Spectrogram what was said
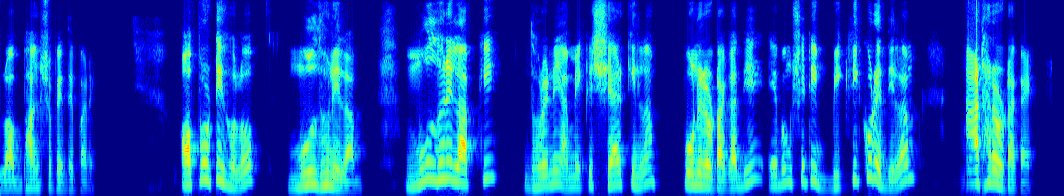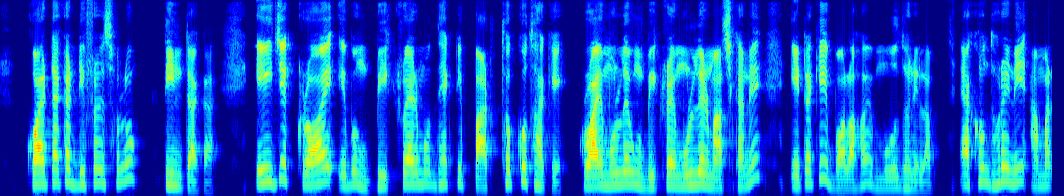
লভ্যাংশ পেতে পারে। অপরটি হলো মূলধনী লাভ। মূলধনী লাভ কি? ধরে নিই আমি একটি শেয়ার কিনলাম পনেরো টাকা দিয়ে এবং সেটি বিক্রি করে দিলাম আঠারো টাকায়। কয় টাকার ডিফারেন্স হলো? তিন টাকা। এই যে ক্রয় এবং বিক্রয়ের মধ্যে একটি পার্থক্য থাকে, ক্রয় মূল্য এবং বিক্রয় মূল্যের মাঝখানে, এটাকেই বলা হয় মূলধনী লাভ। এখন ধরে নিই, আমার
